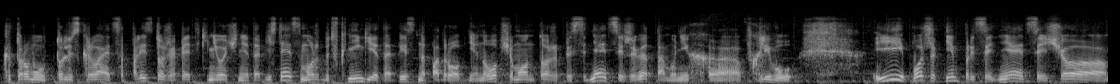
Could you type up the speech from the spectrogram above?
которому то ли скрывается полиция, тоже опять-таки не очень это объясняется, может быть в книге это описано подробнее, но в общем он тоже присоединяется и живет там у них в хлеву. И позже к ним присоединяется еще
